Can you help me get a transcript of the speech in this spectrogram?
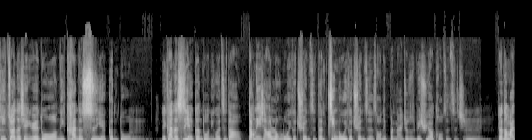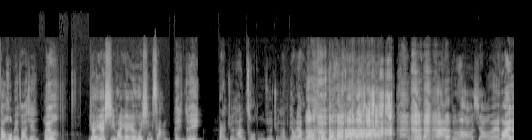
你赚的钱越多，你看的视野更多。嗯，你看的视野更多，你会知道，当你想要融入一个圈子，但进入一个圈子的时候，你本来就是必须要投资自己。嗯，等到买到后面发现，哎呦，越来越喜欢，越来越会欣赏，哎，对，本来觉得她很丑，怎么觉得觉得她很漂亮？哎，真的好笑。对，后来就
